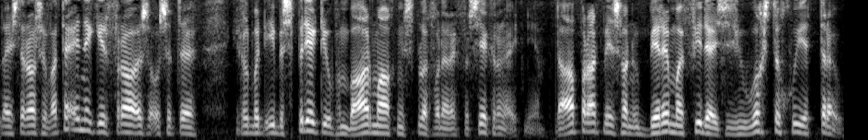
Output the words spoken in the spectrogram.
luisteraars, wat hy eintlik hier vra is ons het 'n ek wil met u bespreek die openbaarmakingsplig wanneer ek versekerings uitneem. Daar praat mense van ubere my fides is die hoogste goeie trou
